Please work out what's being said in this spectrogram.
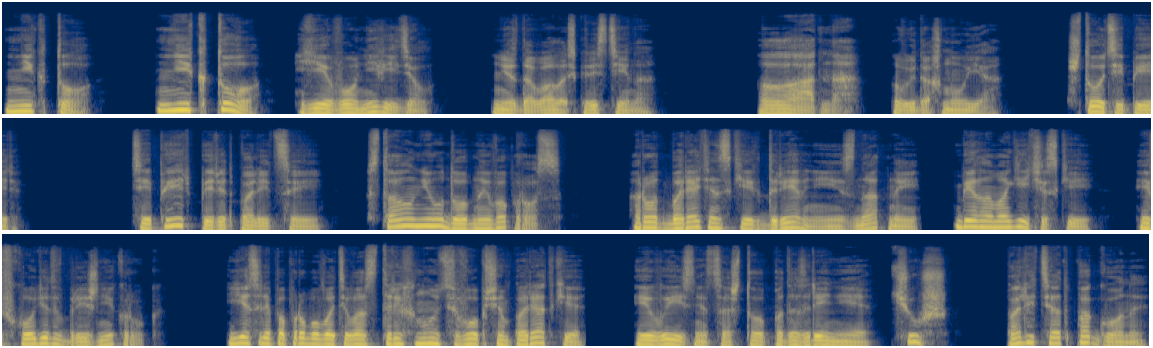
никто, никто его не видел, не сдавалась Кристина. Ладно, выдохнул я. Что теперь? Теперь перед полицией стал неудобный вопрос. Род Борятинских древний и знатный, беломагический и входит в ближний круг. Если попробовать вас тряхнуть в общем порядке и выяснится, что подозрение – чушь, полетят погоны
